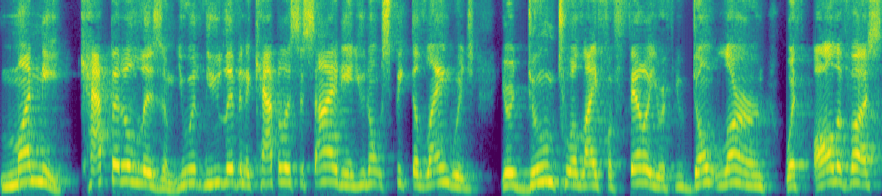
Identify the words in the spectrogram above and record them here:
money, capitalism. You, you live in a capitalist society and you don't speak the language, you're doomed to a life of failure if you don't learn what all of us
